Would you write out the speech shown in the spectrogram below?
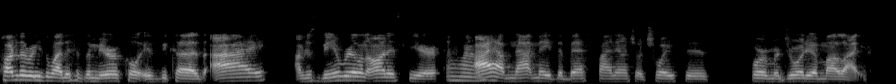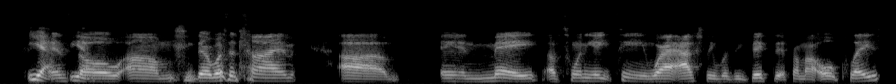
part of the reason why this is a miracle is because I I'm just being real and honest here. Uh-huh. I have not made the best financial choices for a majority of my life. Yeah, and so yeah. um, there was a time um, in May of 2018 where I actually was evicted from my old place.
